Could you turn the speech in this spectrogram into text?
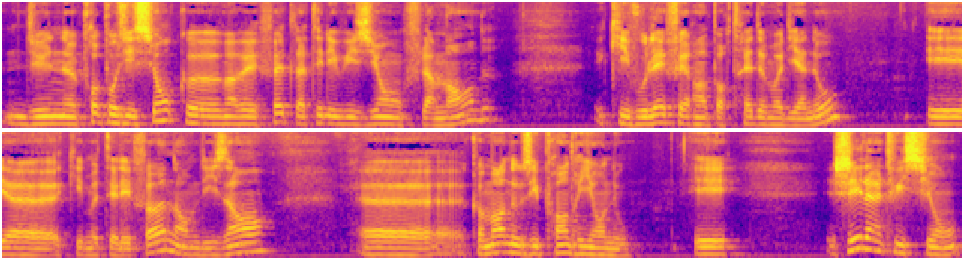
d'une proposition que m'avait faite la télévision flamande, qui voulait faire un portrait de Modiano, et euh, qui me téléphone en me disant euh, comment nous y prendrions-nous? J'ai l'intuition,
